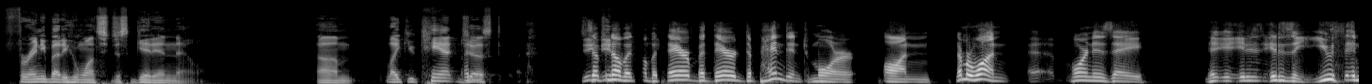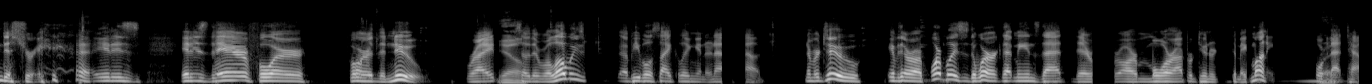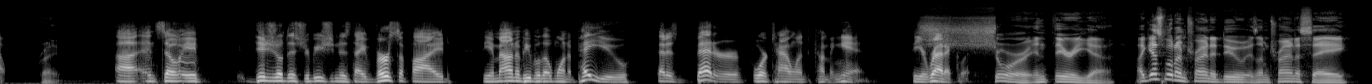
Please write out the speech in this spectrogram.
for anybody who wants to just get in now. Um like you can't just so, you, no, but no, but they're but they're dependent more on number one. Uh, porn is a it, it is it is a youth industry. it is it is there for for the new, right? Yeah. So there will always be people cycling in and out. Number two, if there are more places to work, that means that there are more opportunities to make money for right. that talent. Right. Uh, and so if digital distribution is diversified, the amount of people that want to pay you, that is better for talent coming in, theoretically. Sure. In theory, yeah. I guess what I'm trying to do is I'm trying to say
